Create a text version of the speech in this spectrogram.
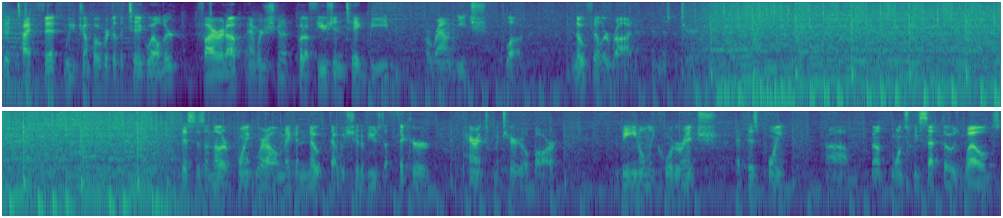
Good tight fit, we jump over to the TIG welder fire it up, and we're just going to put a fusion TIG bead around each plug. No filler rod in this material. This is another point where I'll make a note that we should have used a thicker parent material bar. Being only quarter inch at this point, um, once we set those welds,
